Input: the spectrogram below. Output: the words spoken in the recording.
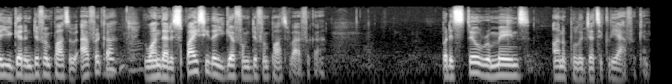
that you get in different parts of Africa, one that is spicy that you get from different parts of Africa. But it still remains unapologetically African.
